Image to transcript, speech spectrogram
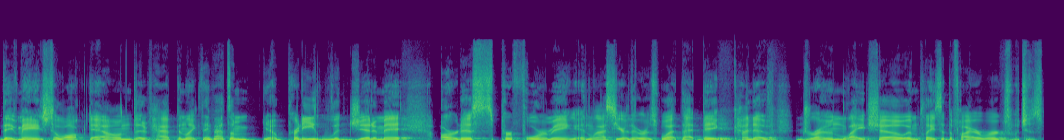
they've managed to lock down that have happened. Like they've had some, you know, pretty legitimate artists performing. And last year there was what that big kind of drone light show in place of the fireworks, which is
